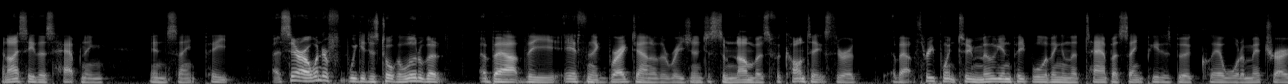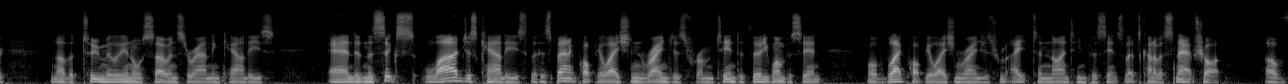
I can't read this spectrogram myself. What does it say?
and I see this happening in St. Pete. Uh, Sarah, I wonder if we could just talk a little bit about the ethnic breakdown of the region and just some numbers. For context, there are about 3.2 million people living in the Tampa, St. Petersburg, Clearwater metro, another 2 million or so in surrounding counties. And in the six largest counties, the Hispanic population ranges from 10 to 31 percent, while the black population ranges from 8 to 19 percent. So that's kind of a snapshot of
